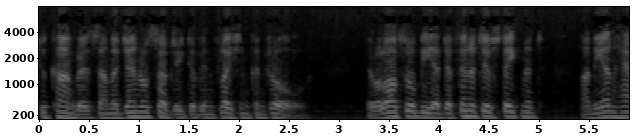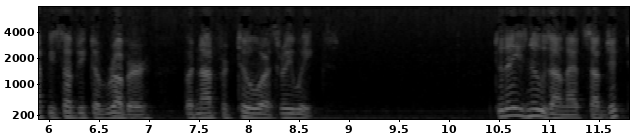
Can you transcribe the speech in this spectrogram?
to Congress on the general subject of inflation control. There will also be a definitive statement on the unhappy subject of rubber, but not for two or three weeks. Today's news on that subject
